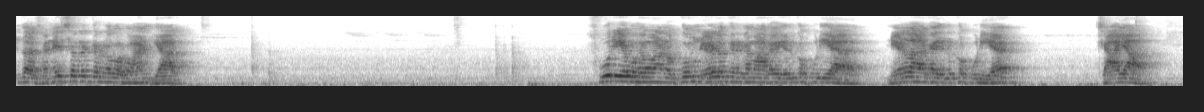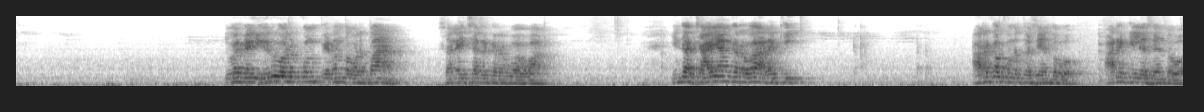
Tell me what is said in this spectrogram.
இந்த சனீஸ்வர கிரக பகவான் யார்? சூரிய பகவானுக்கும் நீள கிரகமாக இருக்கக்கூடிய நிழலாக இருக்கக்கூடிய சாயா. இவர்கள் இருவருக்கும் பிறந்தவர் தான் சனீஸ்வர பகவான். இந்த சாயாங்கிறவ அரக்கி. அரக்க குணத்தை சேர்ந்தவோ அரக்கியில் சேர்ந்தவோ.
